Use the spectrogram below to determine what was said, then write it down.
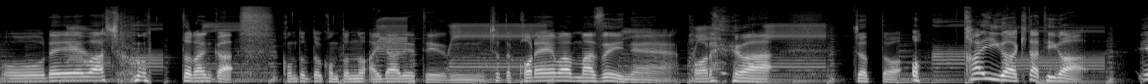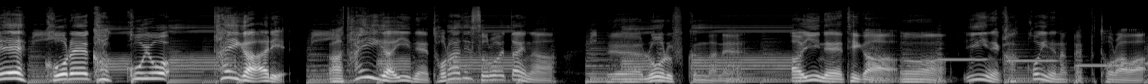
これはちょっとなんか混沌と混沌の間でっていう、うん、ちょっとこれはまずいね。これはちょっとおタイガー来たティガー。えー、これかっこよ。タイガーあり。あタイガーいいね。虎で揃えたいな。えー、ロールフくんだね。あいいねティガーうん。いいねかっこいいねなんかやっぱ虎は。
